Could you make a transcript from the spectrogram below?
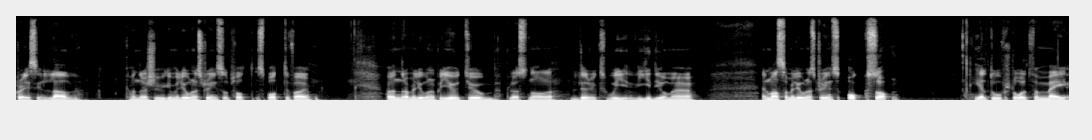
Crazy in Love 120 miljoner streams på Spotify. 100 miljoner på Youtube plus någon lyrics-video med en massa miljoner streams också. Helt oförståeligt för mig.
